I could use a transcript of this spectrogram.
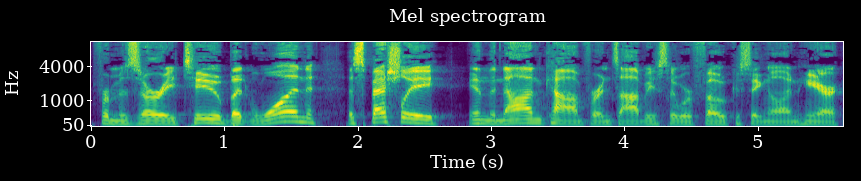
for Missouri, too, but one, especially in the non conference, obviously, we're focusing on here,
